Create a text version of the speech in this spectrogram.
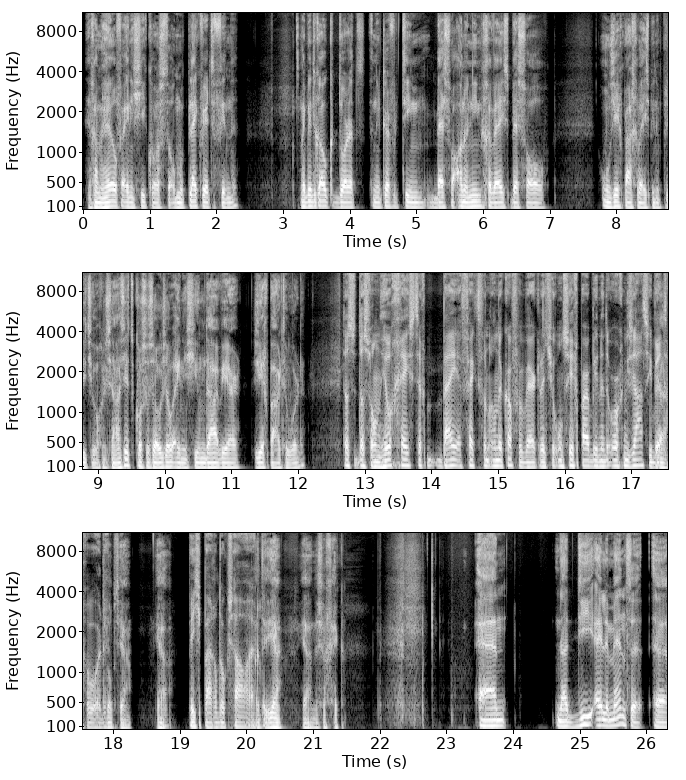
Het gaat me heel veel energie kosten om mijn plek weer te vinden. Ik ben natuurlijk ook door het undercover team best wel anoniem geweest, best wel onzichtbaar geweest binnen de politieorganisatie. Het kostte sowieso energie om daar weer zichtbaar te worden. Dat is, dat is wel een heel geestig bijeffect van undercover werken, dat je onzichtbaar binnen de organisatie bent ja, geworden. Klopt, ja. ja. Beetje paradoxaal eigenlijk. Ja, ja, dat is wel gek. En nou, die elementen uh,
